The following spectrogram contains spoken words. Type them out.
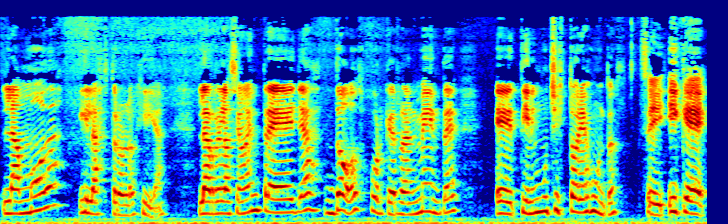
la moda y la astrología. La relación entre ellas dos, porque realmente eh, tienen mucha historia juntos. Sí, y que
